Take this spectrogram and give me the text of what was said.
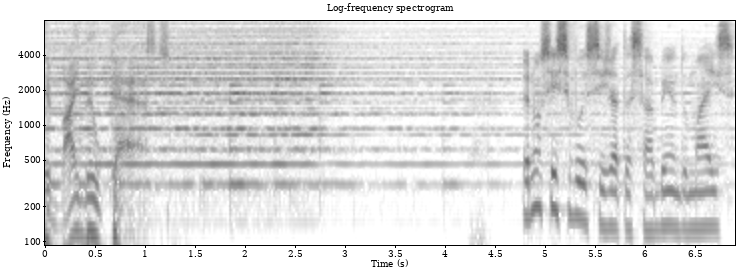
The Biblecast. Eu não sei se você já está sabendo, mas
